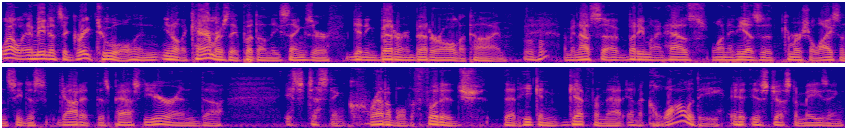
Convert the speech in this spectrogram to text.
Well, I mean, it's a great tool, and you know the cameras they put on these things are getting better and better all the time. Mm-hmm. I mean, that's a buddy of mine has one, and he has a commercial license. He just got it this past year, and uh, it's just incredible the footage that he can get from that and the quality is just amazing.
